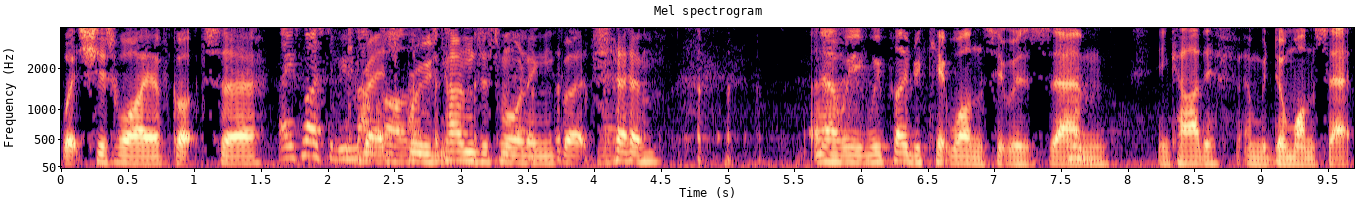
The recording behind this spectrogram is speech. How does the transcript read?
which is why I've got uh, it's nice to be red, Oh, bruised hands this morning. But um, No, we, we played with Kit once. It was um, in Cardiff, and we'd done one set.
